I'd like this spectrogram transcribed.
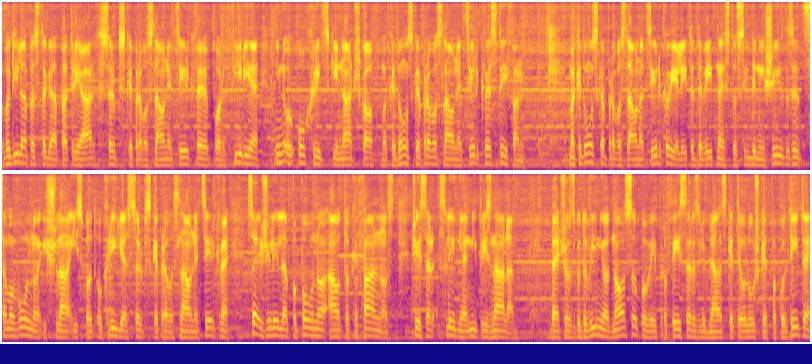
vodila pa sta ga patriarh Srpske pravoslavne cerkve Porfirije in ohridski nadškof Makedonske pravoslavne cerkve Stefan. Makedonska pravoslavna cerkev je leta 1967 samovoljno išla izpod okrilja Srpske pravoslavne cerkve, saj je želela popolno avtokefalnost, česar slednja ni priznala. Več o zgodovini odnosov pove profesor z Ljubljanske teološke fakultete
